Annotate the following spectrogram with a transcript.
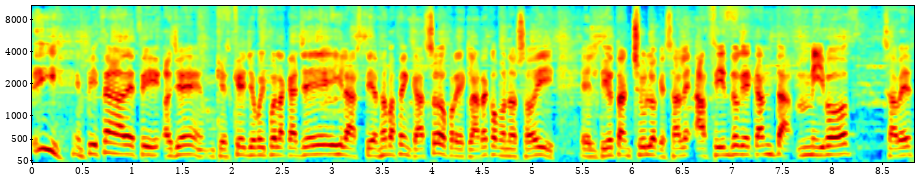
y empiezan a decir, oye, que es que yo voy por la calle y las tías no me hacen caso, porque claro, como no soy el tío tan chulo que sale haciendo que canta mi voz, ¿sabes?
